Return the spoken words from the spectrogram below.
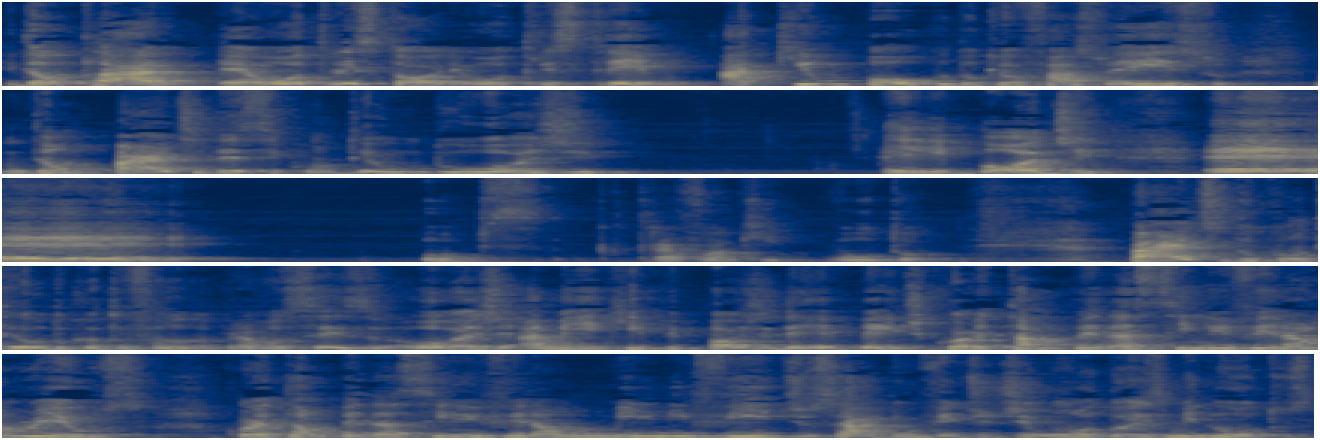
Então, claro, é outra história, outro extremo. Aqui um pouco do que eu faço é isso. Então, parte desse conteúdo hoje, ele pode. É... Ops, travou aqui, voltou. Parte do conteúdo que eu tô falando para vocês hoje, a minha equipe pode de repente cortar um pedacinho e virar um Reels, cortar um pedacinho e virar um mini vídeo, sabe? Um vídeo de um ou dois minutos.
